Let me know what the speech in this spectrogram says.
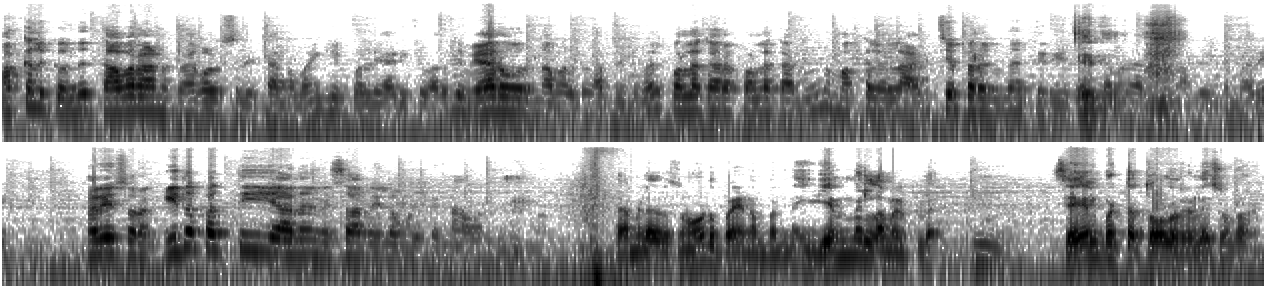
மக்களுக்கு வந்து தவறான தகவல் சொல்லிட்டாங்க. வங்கி கொள்ளை அடிக்க வர்றது வேற ஒரு நபர்கள் அப்படின்ற மாதிரி கொள்ளக்கார கொள்ளக்காரன்னு மக்கள் எல்லாம் அடிச்ச பிறகு தான் தெரியுது. தமிழரசன் அப்படின்ற மாதிரி. நிறைய சொல்கிறாங்க இதை பற்றியான விசாரணையில் உங்களுக்கு என்ன வருது தமிழரசனோடு பயணம் பண்ண எம்எல் அமைப்பில் செயல்பட்ட தோழர்களே சொல்கிறாங்க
